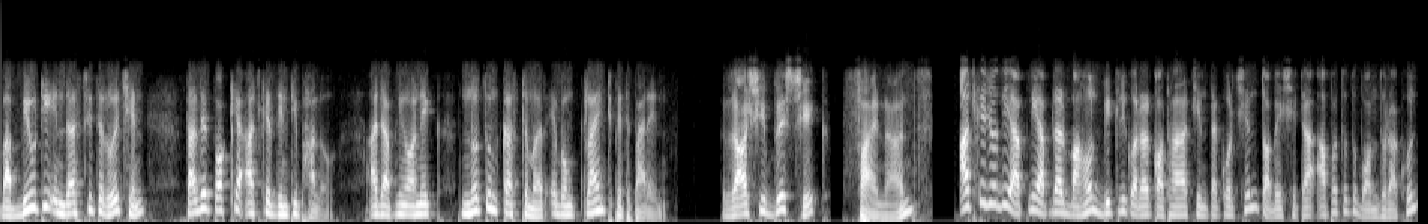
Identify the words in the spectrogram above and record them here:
বা বিউটি ইন্ডাস্ট্রিতে রয়েছেন, তাদের পক্ষে আজকের দিনটি ভালো। আজ আপনি অনেক নতুন কাস্টমার এবং ক্লায়েন্ট পেতে পারেন। রাশি বৃশ্চিক ফাইন্যান্স। আজকে যদি আপনি আপনার বাহন বিক্রি করার কথা চিন্তা করছেন, তবে সেটা আপাতত বন্ধ রাখুন।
